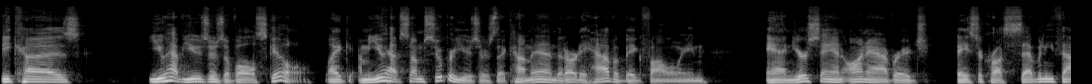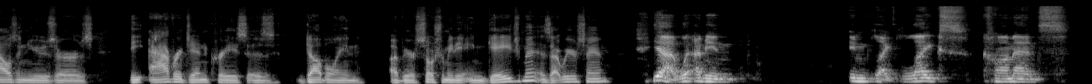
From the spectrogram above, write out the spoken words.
because you have users of all skill. Like, I mean, you have some super users that come in that already have a big following, and you're saying on average, based across 70,000 users, the average increase is doubling of your social media engagement. Is that what you're saying? Yeah. I mean, in like likes, comments,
